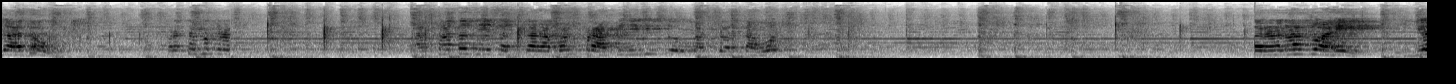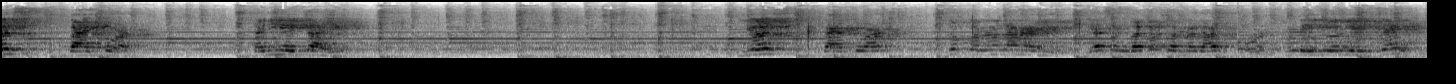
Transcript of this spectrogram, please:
जाधव. प्रथम क्रम अर्थातच हे सत्कार आपण प्रातिनिधिक स्वरूपात करत आहोत. कर्णधार जो आहे यश गायकवाड. त्यांनी यायचं आहे. यश गायकवाड जो कर्णधार आहे या संघाचा कर्णधार स्टेजवर यायचं आहे.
